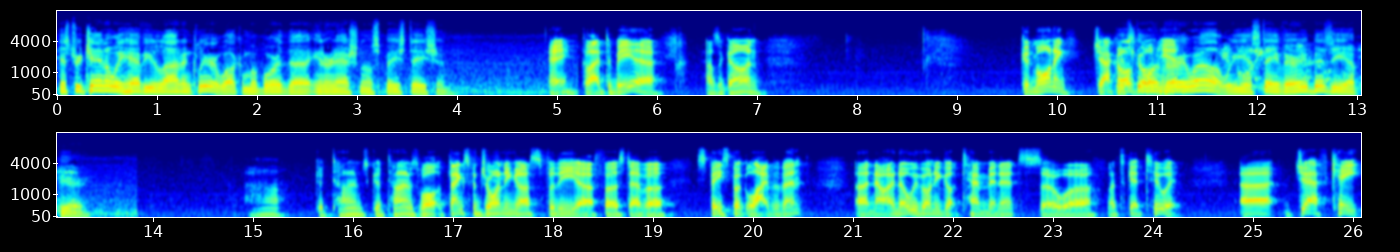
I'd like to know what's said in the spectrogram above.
History Channel, we have you loud and clear. Welcome aboard the International Space Station. Hey, glad to be here. How's it going? Good morning, Jack it's Osbourne going here. very well. Good we morning, stay very Jack busy up here. Ah, good times, good times. Well, thanks for joining us for the uh, first ever Spacebook Live event. Uh, now, I know we've only got 10 minutes, so uh, let's get to it. Uh, Jeff, Kate,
